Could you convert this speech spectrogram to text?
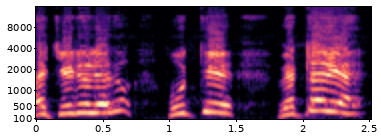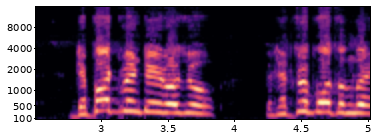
అవి చేయడం లేదు. పూర్తి వెటనరీ డిపార్ట్మెంట్ ఈరోజు నిద్రపోతుంది.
